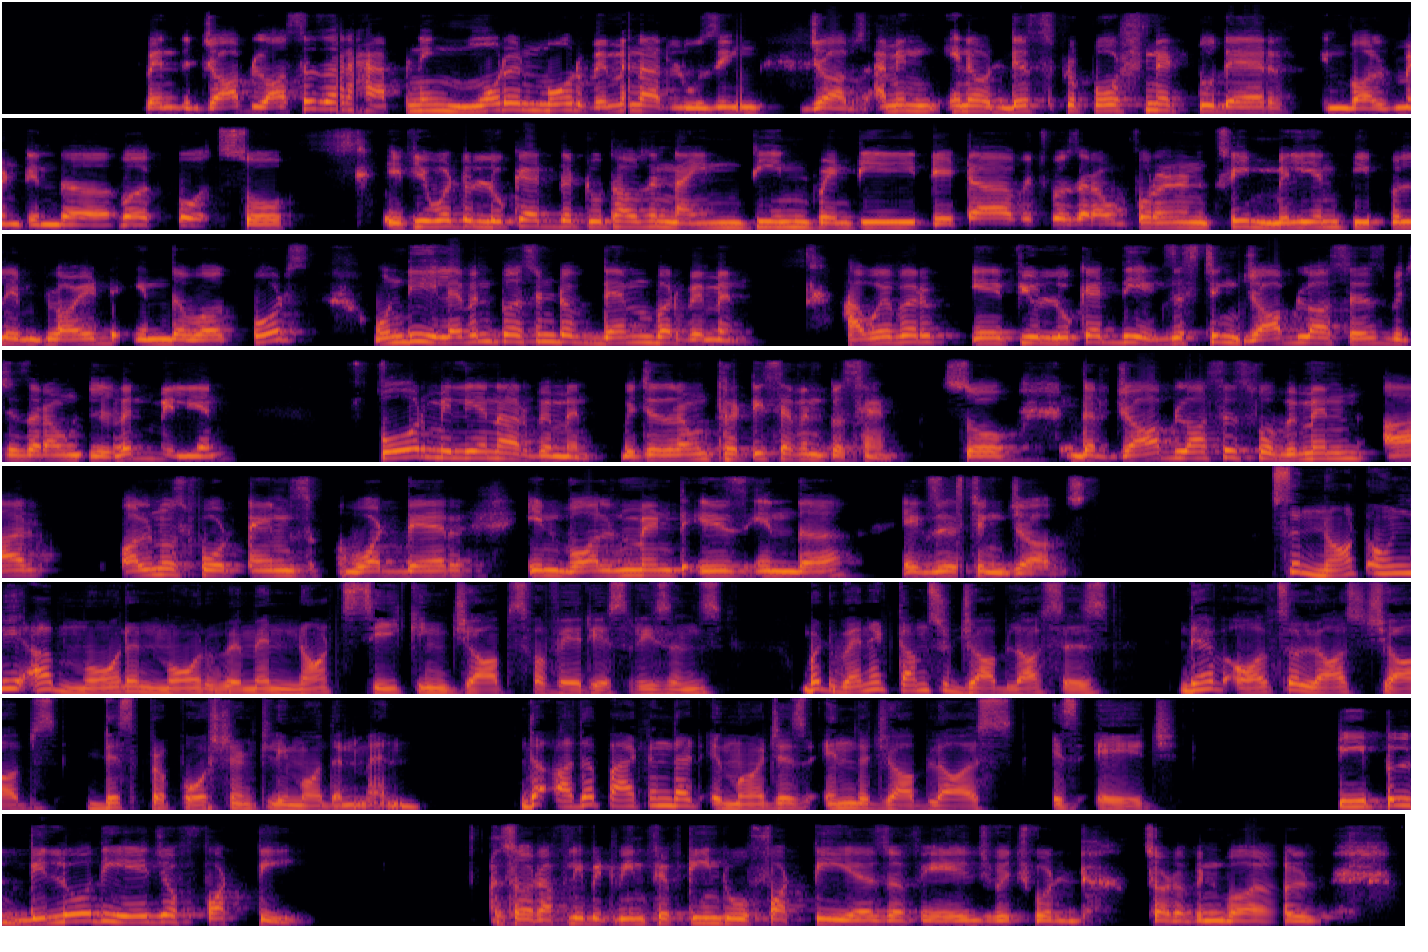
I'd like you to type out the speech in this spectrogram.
when the job losses are happening, more and more women are losing jobs. I mean, you know, disproportionate to their involvement in the workforce. So, if you were to look at the 2019 20 data, which was around 403 million people employed in the workforce, only 11% of them were women. However, if you look at the existing job losses, which is around 11 million, 4 million are women, which is around 37%. So the job losses for women are almost four times what their involvement is in the existing jobs. So, not only are more and more women not seeking jobs for various reasons, but when it comes to job losses, they have also lost jobs disproportionately more than men. The other pattern that emerges in the job loss is age. People below the age of 40 so roughly between 15 to 40 years of age which would sort of involve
